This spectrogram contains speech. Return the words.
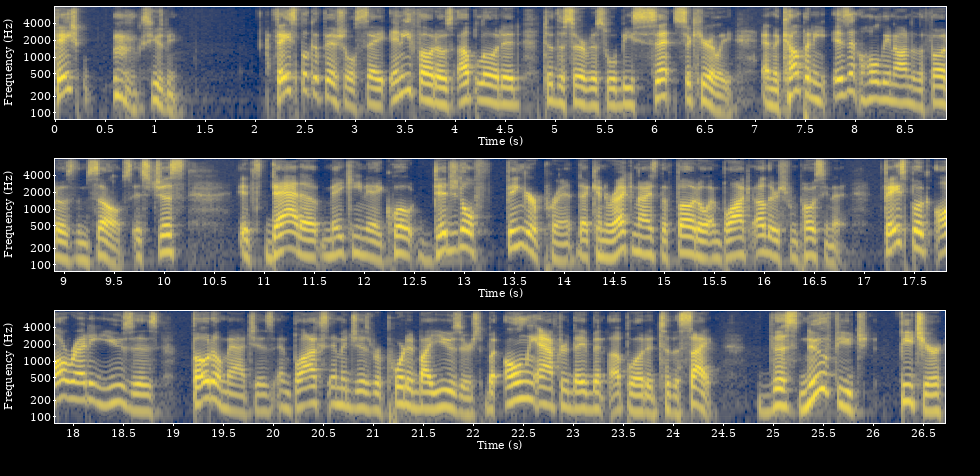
face, excuse me. Facebook officials say any photos uploaded to the service will be sent securely, and the company isn't holding on to the photos themselves. It's just it's data making a quote digital fingerprint that can recognize the photo and block others from posting it. Facebook already uses photo matches and blocks images reported by users, but only after they've been uploaded to the site. This new feature feature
